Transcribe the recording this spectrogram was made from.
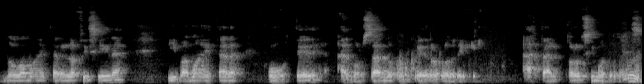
No vamos a estar en la oficina y vamos a estar con ustedes almorzando con Pedro Rodríguez. Hasta el próximo lunes.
